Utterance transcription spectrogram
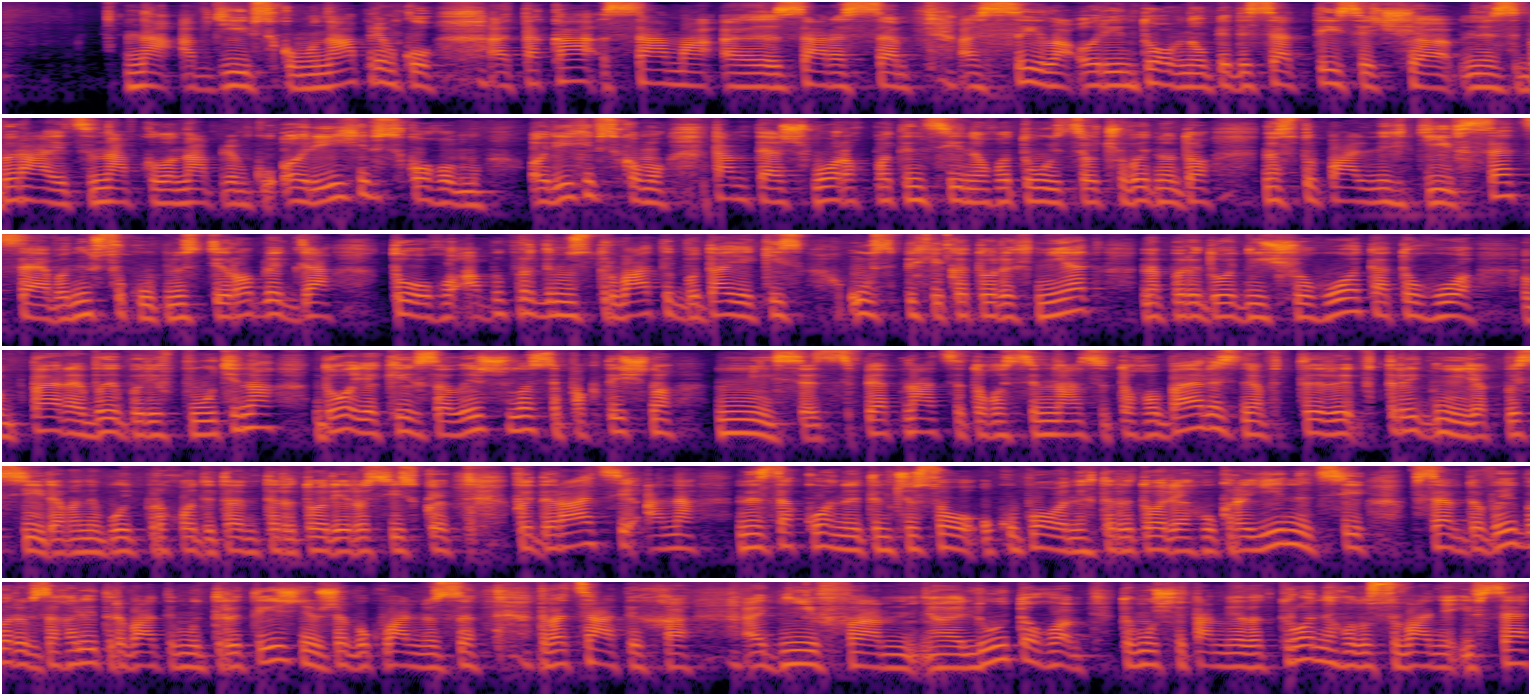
На Авдіївському напрямку Е, така сама е, зараз е, сила орієнтовно у 50 тисяч збирається навколо напрямку Оріхівського. Оріхівському там теж ворог потенційно готується очевидно до наступальних дій. Все це вони в сукупності роблять для того, аби продемонструвати бодай якісь успіхи, яких нет напередодні чого та того перевиборів Путіна, до яких залишилося фактично місяць 15-17 березня. В три, в три дні як весілля вони будуть проходити на території Російської Федерації. А на незаконно і тимчасово окупованих територіях України ці псевдовибори взагалі триватимуть три тижні, вже буквально з 20-х е, днів е, лютого, тому що там і електронне голосування, і все.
